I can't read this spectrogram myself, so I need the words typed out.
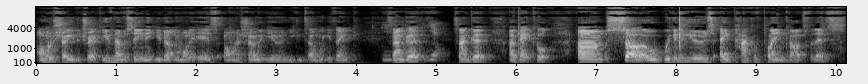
I want to show you the trick. You've never seen it. You don't know what it is. I want to show it to you and you can tell me what you think. Sound good? Yeah. Sound good? Okay, cool. Um, so we're going to use a pack of playing cards for this.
